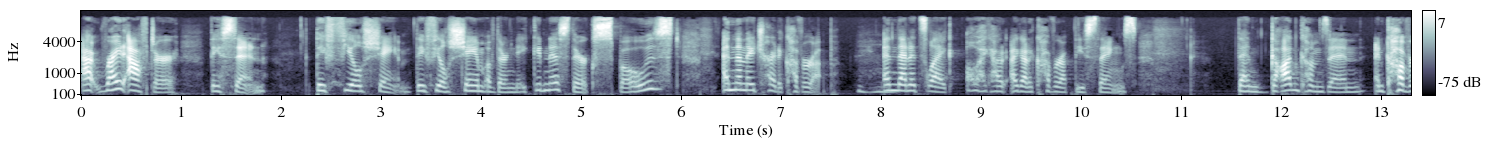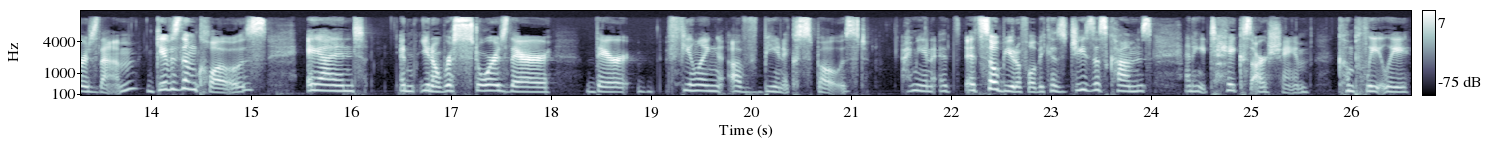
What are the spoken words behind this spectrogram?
at right after they sin, they feel shame. They feel shame of their nakedness. They're exposed, and then they try to cover up. Mm-hmm. And then it's like, oh, I got I got to cover up these things. Then God comes in and covers them, gives them clothes, and and you know restores their their feeling of being exposed. I mean, it's it's so beautiful because Jesus comes and he takes our shame completely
